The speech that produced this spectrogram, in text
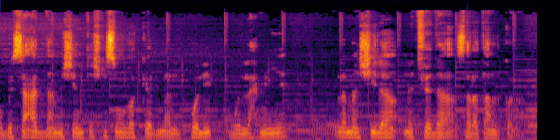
وبيساعدنا مشان تشخيص مبكر للبوليب واللحمية ولما نشيلها نتفادى سرطان الكولون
